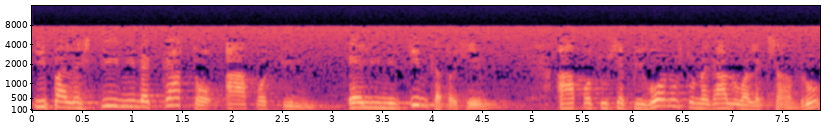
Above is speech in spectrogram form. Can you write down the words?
η Παλαιστίνη είναι κάτω από την ελληνική κατοχή από τους επιγόνους του Μεγάλου Αλεξάνδρου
